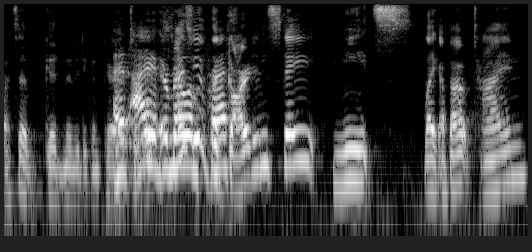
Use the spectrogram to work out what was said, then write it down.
what's a good movie to compare And it to? I it so reminds me of The Garden State meets like About Time,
